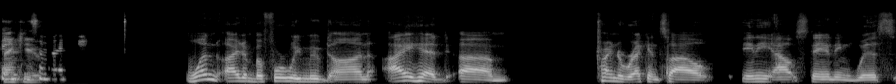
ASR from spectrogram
Thank you you. so much. One item before we moved on, I had um, trying to reconcile any outstanding WIS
